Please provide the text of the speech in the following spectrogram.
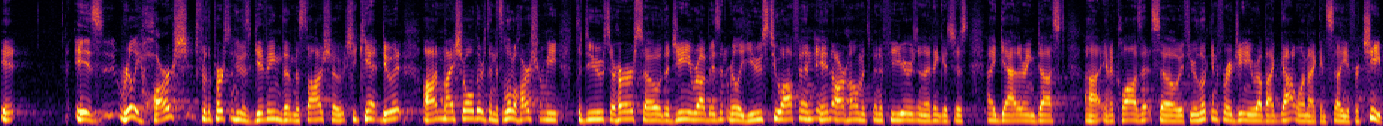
it is really harsh for the person who is giving the massage. So she can't do it on my shoulders, and it's a little harsh for me to do to her. So the Jeanie Rub isn't really used too often in our home. It's been a few years, and I think it's just gathering dust uh, in a closet. So if you're looking for a Jeanie Rub, I got one I can sell you for cheap.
